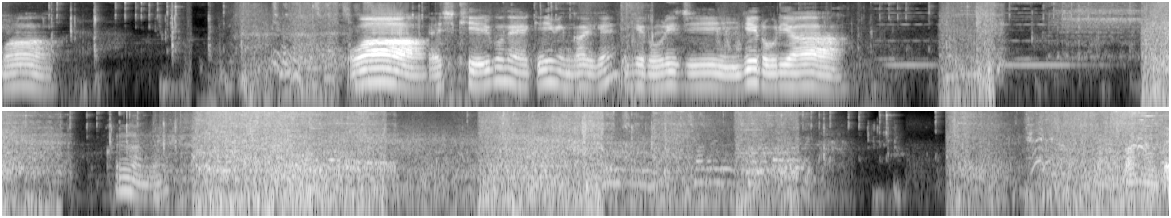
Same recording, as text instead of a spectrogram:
와. 와, LCK 1군의 게임인가, 이게? 이게 롤이지. 이게 롤이야. 큰일 났네. 맞는데,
